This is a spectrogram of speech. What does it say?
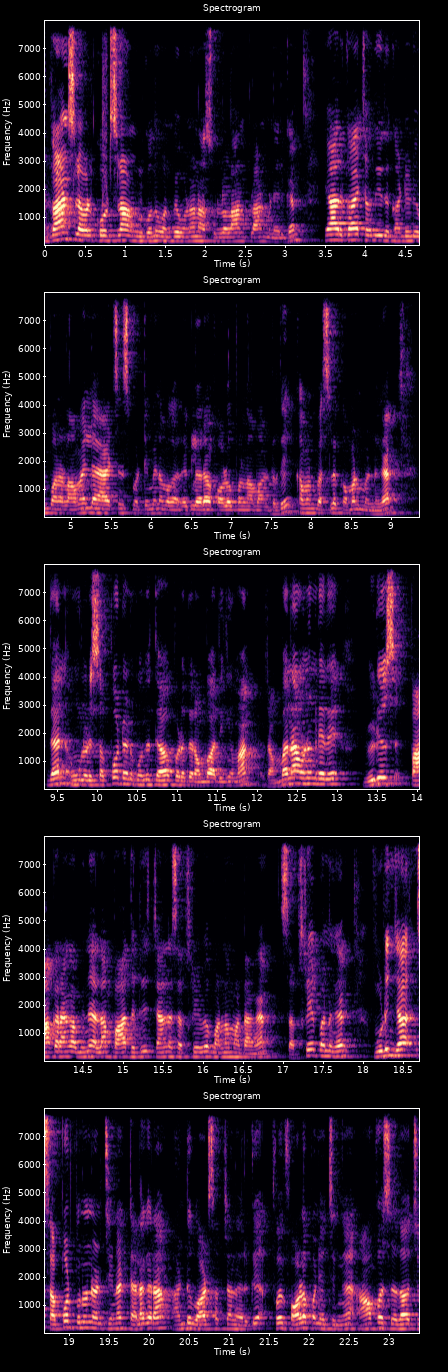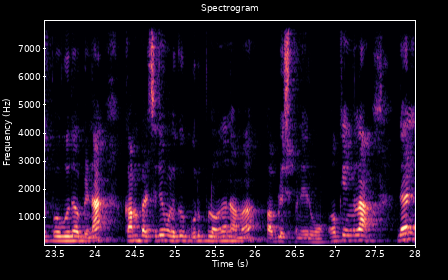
அட்வான்ஸ் லெவல் கோட்ஸ்லாம் உங்களுக்கு வந்து ஒன் பை ஒன்னாக நான் சொல்லலாம்னு பிளான் பண்ணியிருக்கேன். யாருக்காச்சும் வந்து இது கண்டினியூ பண்ணலாமா? இல்லை ஆட்சன்ஸ் மட்டுமே நம்ம ரெகுலராக ஃபாலோ பண்ணலாமான்றது கமெண்ட் பாக்ஸில் கமெண்ட் பண்ணுங்கள் தென் உங்களுடைய சப்போர்ட் எனக்கு வந்து தேவைப்படுது ரொம்ப அதிகமாக ரொம்பனா ஒன்றும் கிடையாது. வீடியோஸ் பார்க்குறாங்க அப்படின்னா எல்லாம் பார்த்துட்டு சேனலை சப்ஸ்கிரைபே பண்ண மாட்டாங்க. சப்ஸ்கிரைப் பண்ணுங்கள் முடிஞ்சால் சப்போர்ட் பண்ணணும்னு நினச்சிங்கன்னா டெலகிராம் அண்டு வாட்ஸ்அப் சேனல் இருக்குது போய் ஃபாலோ பண்ணி வச்சுங்க ஆஃபர்ஸ் ஏதாச்சும் போகுது அப்படின்னா கம்பல்சரி உங்களுக்கு குரூப்பில் வந்து நம்ம பப்ளிஷ் பண்ணிடுவோம். ஓகேங்களா தென்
